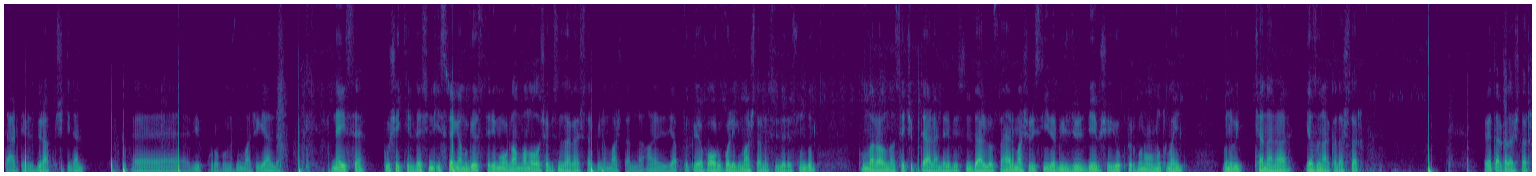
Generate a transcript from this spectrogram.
Tertemiz 1.62'den e, VIP grubumuzun maçı geldi. Neyse bu şekilde. Şimdi Instagram'ı göstereyim. Oradan bana ulaşabilirsiniz arkadaşlar. Günün maçlarını analiz yaptık. UEFA Avrupa Ligi maçlarını sizlere sundum. Bunları alına seçip değerlendirebilirsiniz. Değerli dostlar her maç riskiyle %100 diye bir şey yoktur. Bunu unutmayın. Bunu bir kenara yazın arkadaşlar. Evet arkadaşlar.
